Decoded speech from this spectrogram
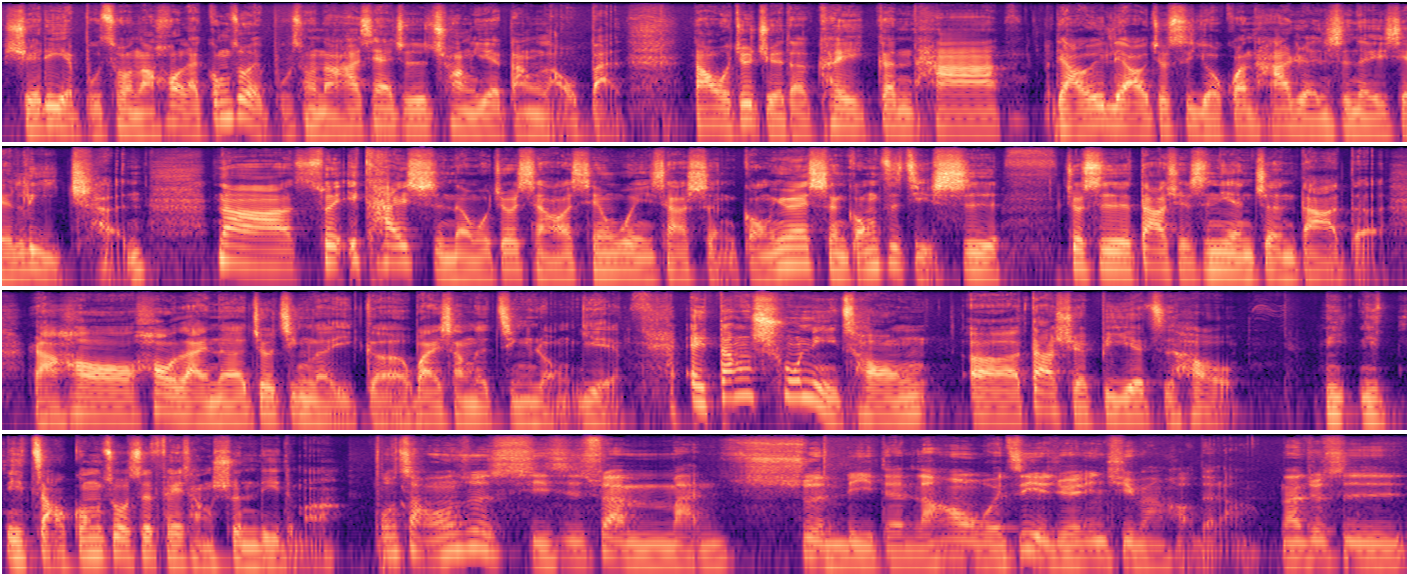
学历也不错，然后后来工作也不错，然后他现在就是创业当老板，然后我就觉得可以跟他聊一聊，就是有关他人生的一些历程。那所以一开始呢，我就想要先问一下沈工，因为沈工自己是就是大学是念正大的，然后后来呢就进了一个外商的金融业。哎，当初你从呃大学毕业之后。你你你找工作是非常顺利的吗？我找工作其实算蛮顺利的，然后我自己也觉得运气蛮好的啦。那就是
